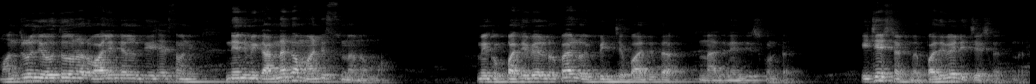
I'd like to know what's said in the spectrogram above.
మంత్రులు చెబుతూ ఉన్నారు వాలంటీర్లను తీసేస్తామని. నేను మీకు అన్నగా మాటిస్తున్నాను అమ్మ మీకు పదివేల రూపాయలు ఇప్పించే బాధ్యత నాది నేను తీసుకుంటా. ఇచ్చేసినట్టున్నారు. పదివేలు ఇచ్చేసినట్టున్నారు.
